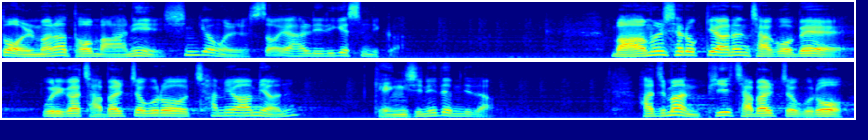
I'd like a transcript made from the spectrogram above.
또 얼마나 더 많이 신경을 써야 할 일이겠습니까? 마음을 새롭게 하는 작업에 우리가 자발적으로 참여하면 갱신이 됩니다. 하지만 비자발적으로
